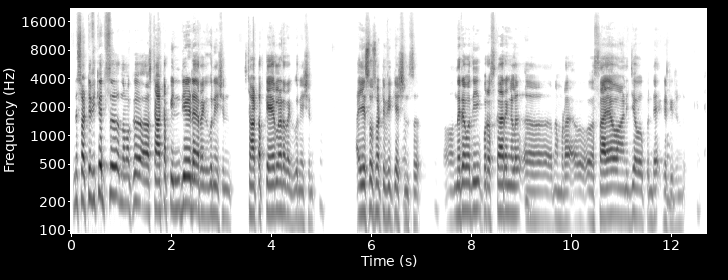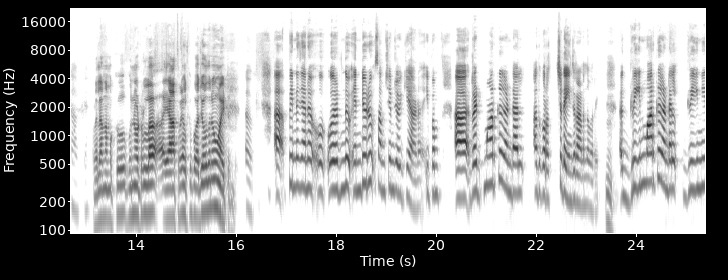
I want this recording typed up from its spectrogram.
പിന്നെ സർട്ടിഫിക്കറ്റ്സ് നമുക്ക് സ്റ്റാർട്ടപ്പ് ഇന്ത്യയുടെ റെക്കഗ്നേഷൻ സ്റ്റാർട്ടപ്പ് കേരളയുടെ recognition I S O certifications നിരവധി പുരസ്കാരങ്ങൾ നമ്മുടെ വ്യവസായ വാണിജ്യ വകുപ്പിന്റെ കിട്ടിയിട്ടുണ്ട്. അതെല്ലാം നമുക്ക് മുന്നോട്ടുള്ള യാത്രകൾക്ക് പ്രചോദനവുമായിട്ടുണ്ട്. പിന്നെ ഞാൻ എന്റെ ഒരു സംശയം ചോദിക്കുകയാണ്. ഇപ്പം റെഡ് മാർക്ക് കണ്ടാൽ അത് കുറച്ച് ഡേഞ്ചർ ആണെന്ന് പറയും. ഗ്രീൻ മാർക്ക് കണ്ടാൽ ഗ്രീനി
